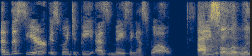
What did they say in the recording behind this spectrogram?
And this year is going to be as amazing as well. Absolutely.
